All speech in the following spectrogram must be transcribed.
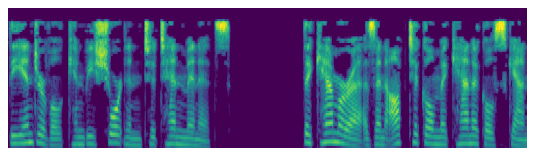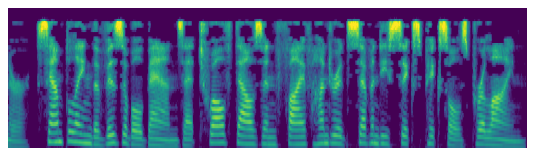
the interval can be shortened to 10 minutes. The camera is an optical mechanical scanner, sampling the visible bands at 12,576 pixels per line.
